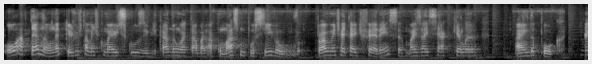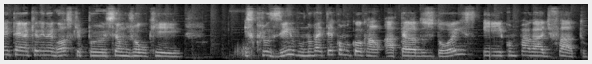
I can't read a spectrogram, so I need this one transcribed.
Ou até não, né? Porque justamente como é exclusivo de cada um vai trabalhar com o máximo possível, provavelmente vai ter a diferença, mas vai ser aquela ainda pouca. Também tem aquele negócio que por ser um jogo que exclusivo, não vai ter como colocar a tela dos dois e comparar de fato.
